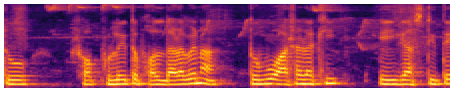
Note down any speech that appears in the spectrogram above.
তো সব ফুলেই তো ফল দাঁড়াবে না। তবুও আশা রাখি এই গাছটিতে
